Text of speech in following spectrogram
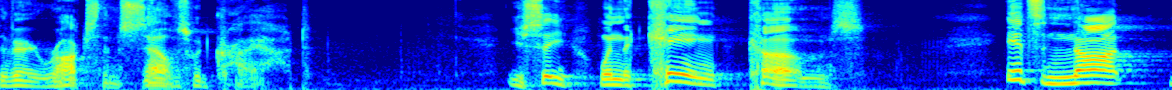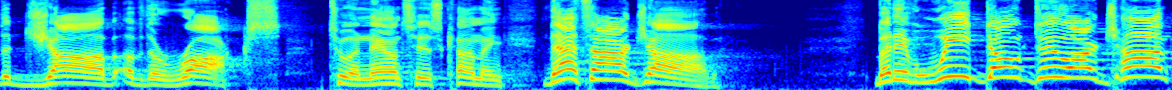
the very rocks themselves would cry out. You see, when the king comes, it's not the job of the rocks to announce his coming. That's our job. But if we don't do our job,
